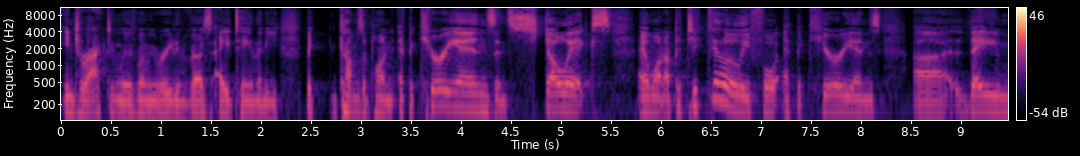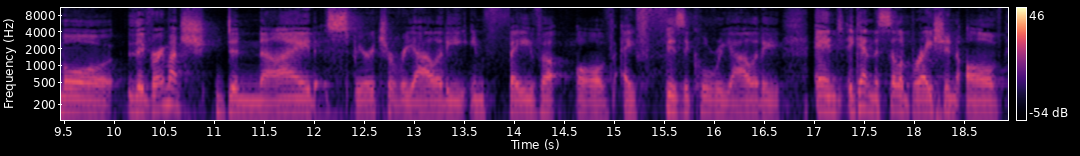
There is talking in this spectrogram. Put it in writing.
interacting with when we read in verse 18 that he comes upon Epicureans and Stoics and whatnot, particularly for Epicureans, uh, they more, they very much denied spiritual reality in favor of a physical reality. And again, the celebration of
